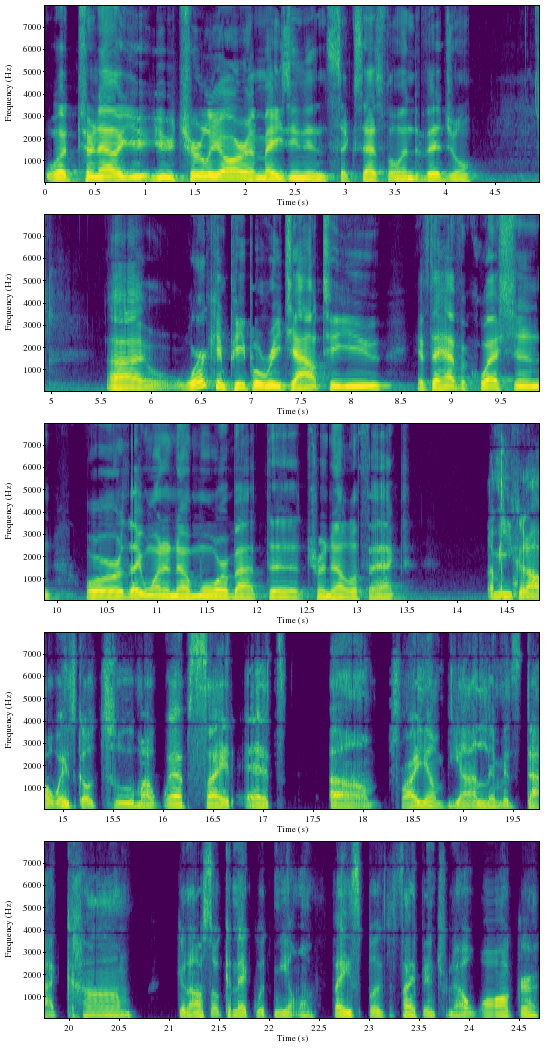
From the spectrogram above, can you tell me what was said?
Well, Trenell, you, you truly are an amazing and successful individual. Uh, where can people reach out to you if they have a question or they want to know more about the Trenell effect? I mean, you can always go to my website at um, triumphbeyondlimits.com. You can also connect with me on Facebook. Just type in Trenell Walker.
